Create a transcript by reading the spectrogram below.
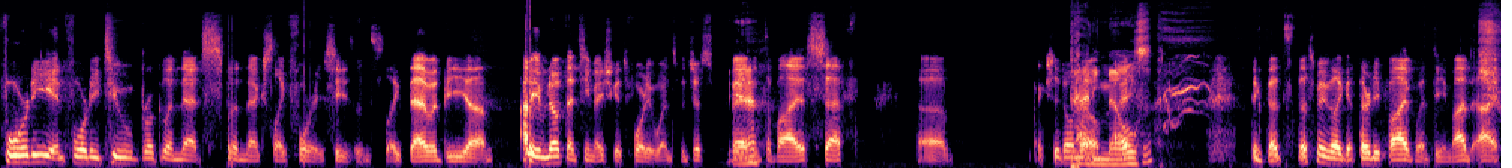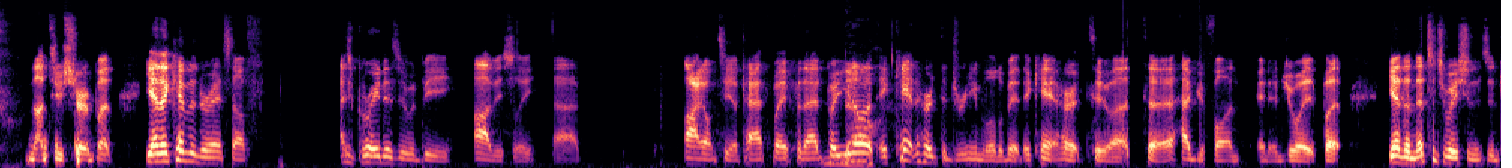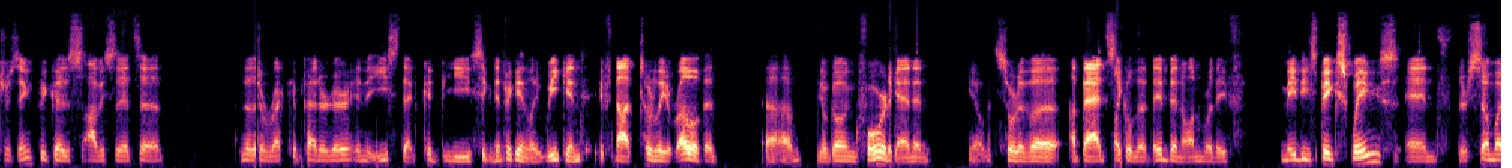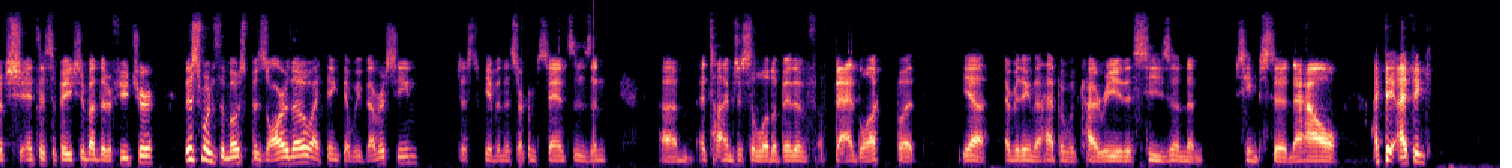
forty and forty two Brooklyn Nets for the next like forty seasons. Like that would be. Um, I don't even know if that team actually gets forty wins, but just Ben, Yeah. Tobias, Seth. Uh, actually, don't Patty know. Mills. I think that's that's maybe like a thirty five win team. I, I'm not too sure, but yeah, the Kevin Durant stuff, as great as it would be, obviously. Uh, I don't see a pathway for that, but you know what? It can't hurt to dream a little bit. It can't hurt to uh, to have your fun and enjoy it. But yeah, the net situation is interesting because obviously it's a another direct competitor in the East that could be significantly weakened, if not totally irrelevant. Um, you know, going forward again, and you know, it's sort of a, a bad cycle that they've been on where they've made these big swings, and there's so much anticipation about their future. This one's the most bizarre, though I think that we've ever seen, just given the circumstances and um, at times just a little bit of, of bad luck. But yeah, everything that happened with Kyrie this season and seems to now. I think I think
